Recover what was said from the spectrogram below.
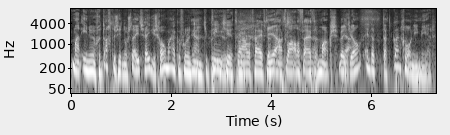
Maar in hun gedachten zit nog steeds, hé, die schoonmaker voor een Ja, tientje per tientje, uur. 12,50 Ja, max. 12,50 Ja. max, weet Ja. je wel. En dat, dat kan gewoon niet meer.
